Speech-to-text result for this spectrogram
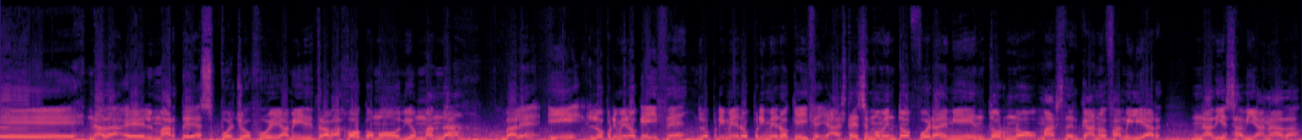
Eh, nada, el martes pues yo fui a mi trabajo como Dios manda, ¿vale? Y lo primero que hice, lo primero, primero que hice, hasta ese momento fuera de mi entorno más cercano y familiar, nadie sabía nada.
